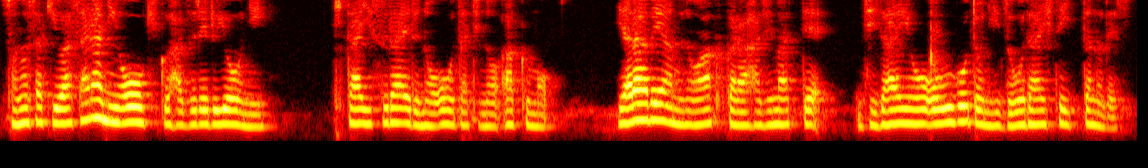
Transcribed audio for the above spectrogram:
その先はさらに大きく外れるように、北イスラエルの王たちの悪も、ヤラベアムの悪から始まって時代を追うごとに増大していったのです。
